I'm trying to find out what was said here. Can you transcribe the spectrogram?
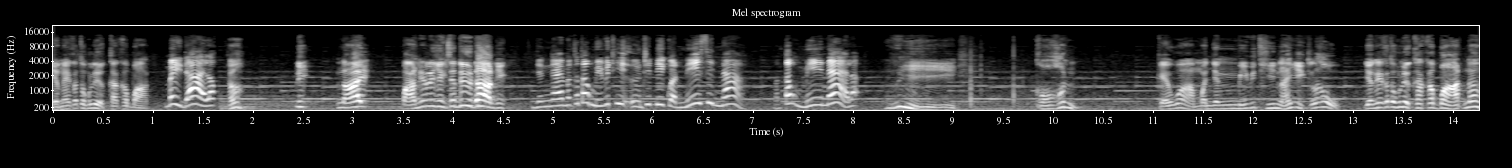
ยังไงก็ต้องเลือกกากบาทไม่ได้หรอกเนาะนี่นายป่านนี้แล้วยังจะดื้อด้านอีกยังไงมันก็ต้องมีวิธีอื่นที่ดีกว่านี้สินะมันต้องมีแน่ละ เฮ้ยก่อน แกว่ามันยังมีวิธีไหนอีกเล่า ยังไงก็ต้องเลือกกากบาทนะ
